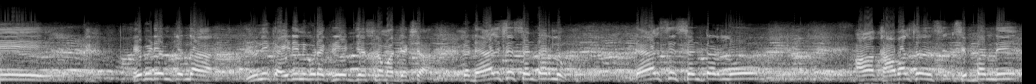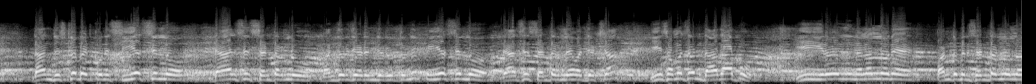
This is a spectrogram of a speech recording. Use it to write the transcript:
ఈ ఏబిడిఎం కింద యూనిక్ ఐడిని కూడా క్రియేట్ చేస్తున్నాం అధ్యక్ష. ఇక డయాలసిస్ సెంటర్లు డయాలసిస్ సెంటర్లు ఆ కావాల్సిన సిబ్బంది దాన్ని దృష్టిలో పెట్టుకుని సిఎస్సిల్లో డయాలసిస్ సెంటర్లు మంజూరు చేయడం జరుగుతుంది. పిఎస్సిల్లో డయాలసిస్ సెంటర్ లేవు అధ్యక్ష. ఈ సంవత్సరం దాదాపు ఈ ఇరవై ఐదు నెలల్లోనే పంతొమ్మిది సెంటర్లలో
